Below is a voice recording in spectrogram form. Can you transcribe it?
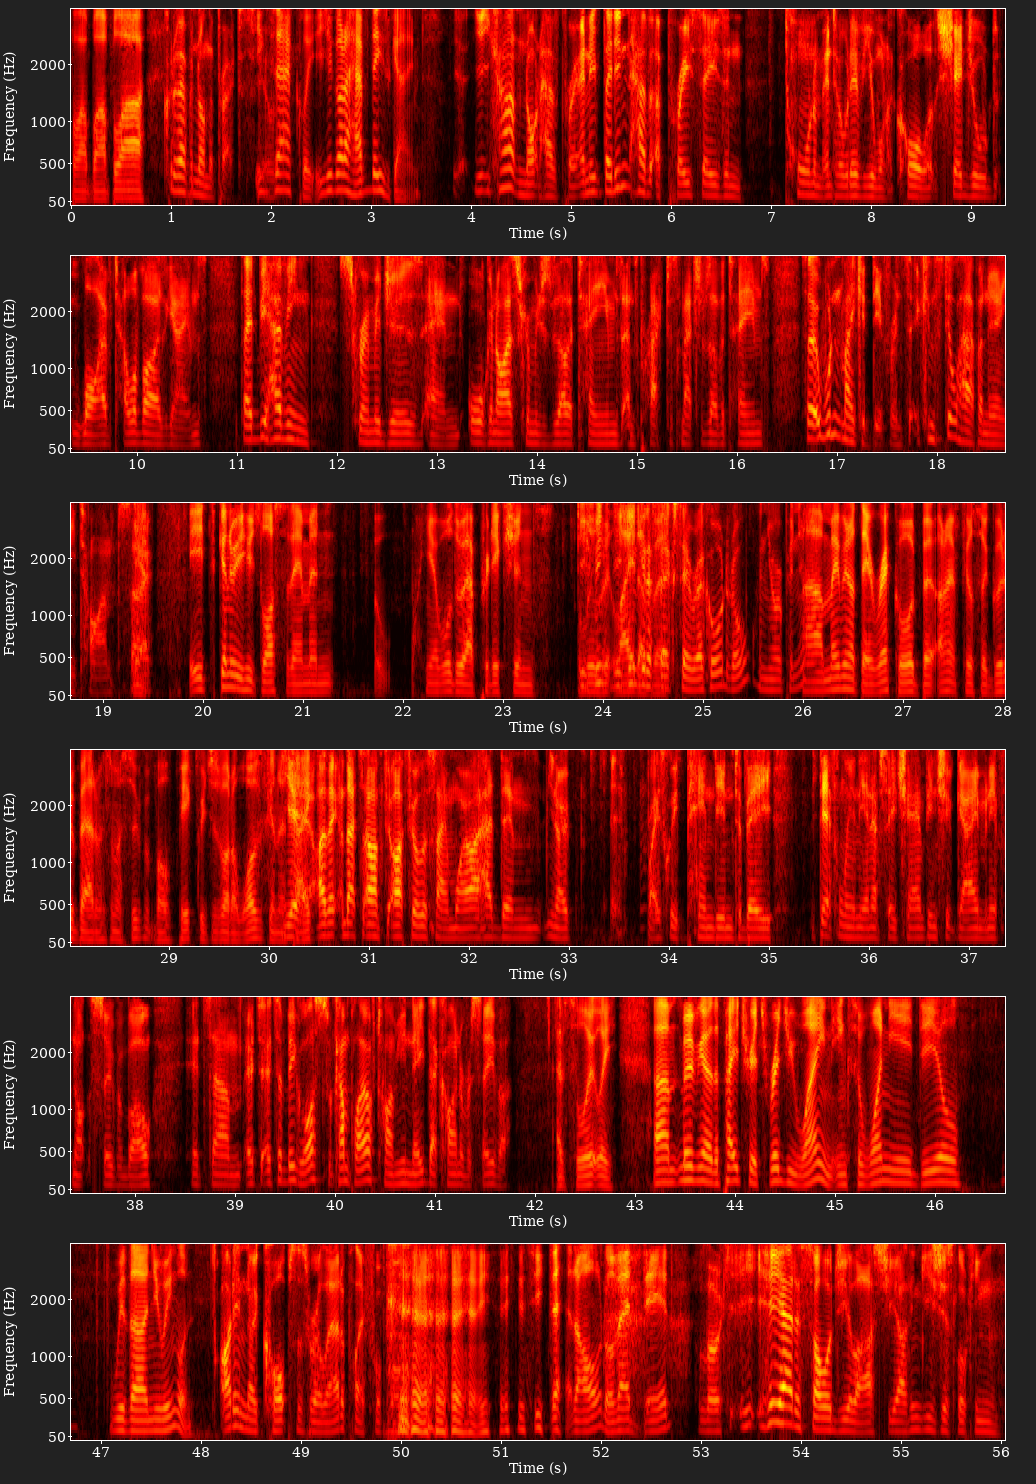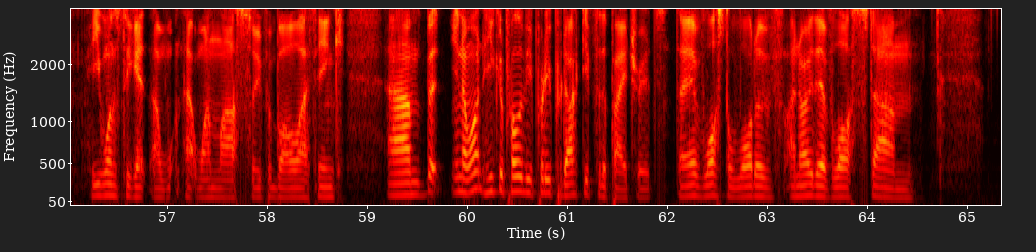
blah blah blah. Could have happened on the practice field. Exactly. You got to have these games. You- can't not have pre. And if they didn't have a preseason tournament or whatever you want to call it, scheduled live televised games, they'd be having scrimmages and organised scrimmages with other teams and practice matches with other teams. So it wouldn't make a difference. It can still happen at any time. So. Yeah. It's going to be a huge loss for them, and uh, yeah, we'll do our predictions a Do you, little think, bit do you later. think it affects their record at all, in your opinion? Uh, maybe not their record, but I don't feel so good about them as my Super Bowl pick, which is what I was going to yeah, take. I think that's. I feel the same way. I had them, you know, basically penned in to be definitely in the NFC Championship game, and if not the Super Bowl. It's um, it's it's a big loss. So come playoff time, you need that kind of receiver. Absolutely. Um, moving over to the Patriots, Reggie Wayne inks a one-year deal with uh, New England. I didn't know corpses were allowed to play football. is he that old or that dead? Look, he, he had a solid year last year. I think he's just looking. He wants to get a, that one last Super Bowl. I think. Um, but you know what? He could probably be pretty productive for the Patriots. They have lost a lot of. I know they've lost um,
